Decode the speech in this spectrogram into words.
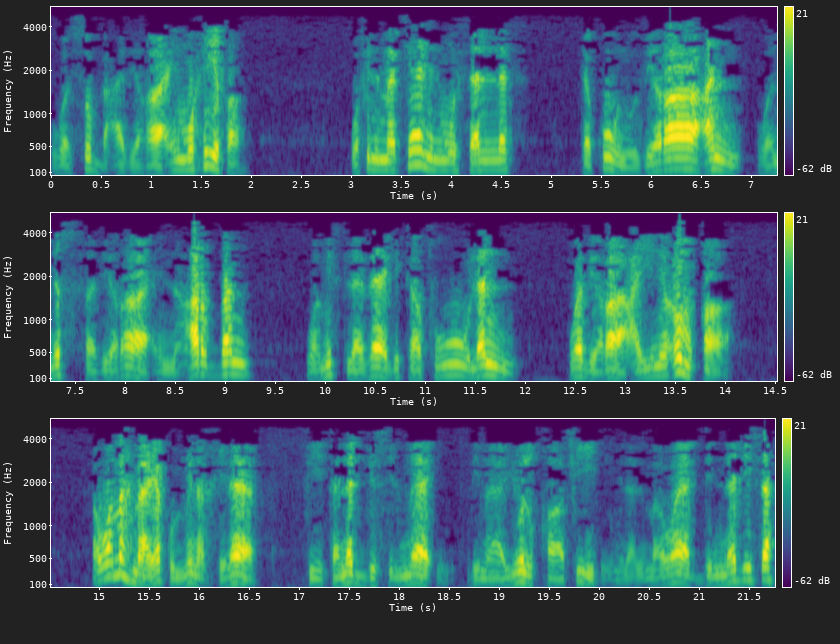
وسبع ذراع محيطا. وفي المكان المثلث تكون ذراعا ونصف ذراع عرضا ومثل ذلك طولا وذراعين عمقا. ومهما يكن من الخلاف في تنجس الماء بما يلقى فيه من المواد النجسة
